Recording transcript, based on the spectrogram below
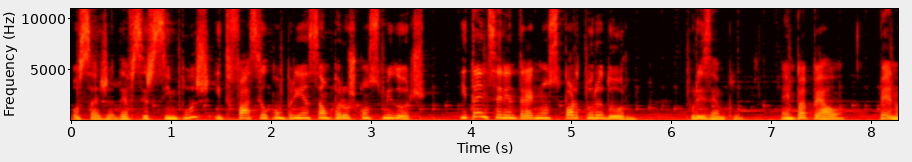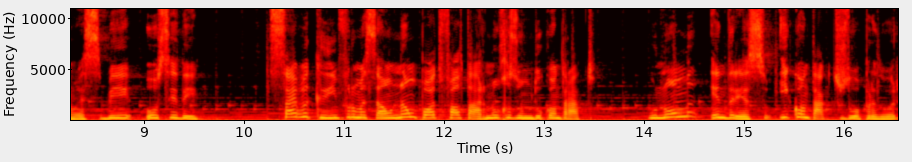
ou seja, deve ser simples e de fácil compreensão para os consumidores, e tem de ser entregue num suporte duradouro, por exemplo, em papel, pen USB ou CD. Saiba que informação não pode faltar no resumo do contrato. O nome, endereço e contactos do operador,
